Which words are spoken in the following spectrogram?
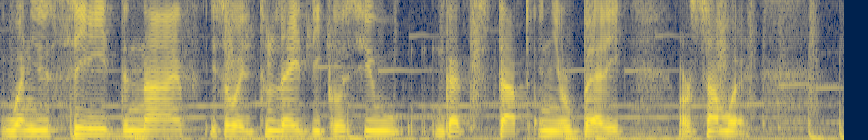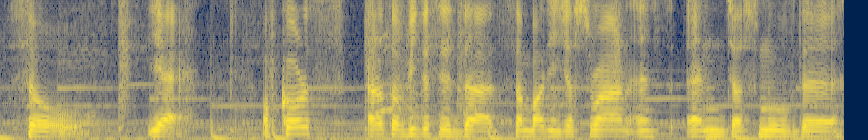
when you see the knife it's already too late because you got stabbed in your belly or somewhere. So yeah. Of course a lot of videos is that somebody just run and, and just move the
